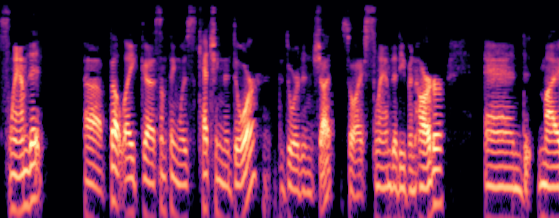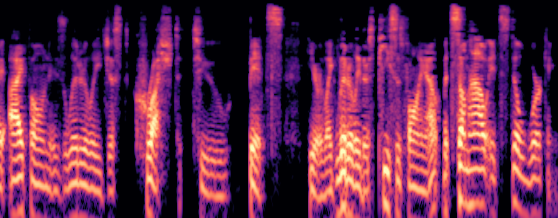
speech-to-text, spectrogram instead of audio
slammed it, uh, felt like uh, something was catching the door. The door didn't shut, so I slammed it even harder. And my iPhone is literally just crushed to bits here. Like literally, there's pieces falling out, but somehow it's still working.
